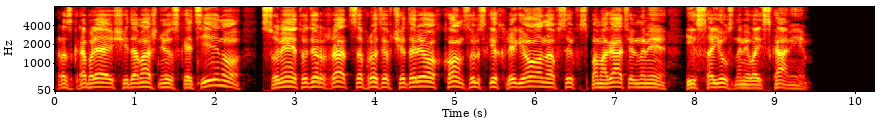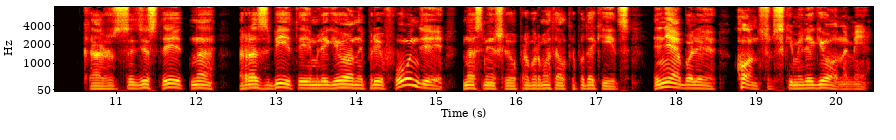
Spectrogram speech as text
разграбляющий домашнюю скотину, сумеет удержаться против четырех консульских легионов с их вспомогательными и союзными войсками. Кажется, действительно, разбитые им легионы при Фундии, насмешливо пробормотал Каппадокиец, не были консульскими легионами.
